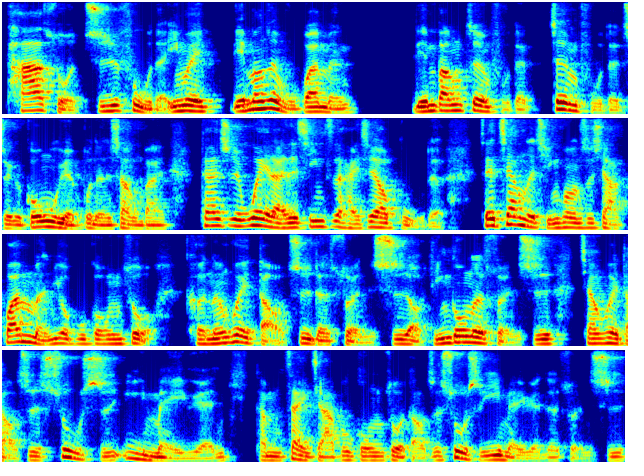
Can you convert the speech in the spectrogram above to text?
他所支付的，因为联邦政府关门。联邦政府的政府的这个公务员不能上班，但是未来的薪资还是要补的。在这样的情况之下，关门又不工作，可能会导致的损失哦，停工的损失将会导致数十亿美元。他们在家不工作，导致数十亿美元的损失。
